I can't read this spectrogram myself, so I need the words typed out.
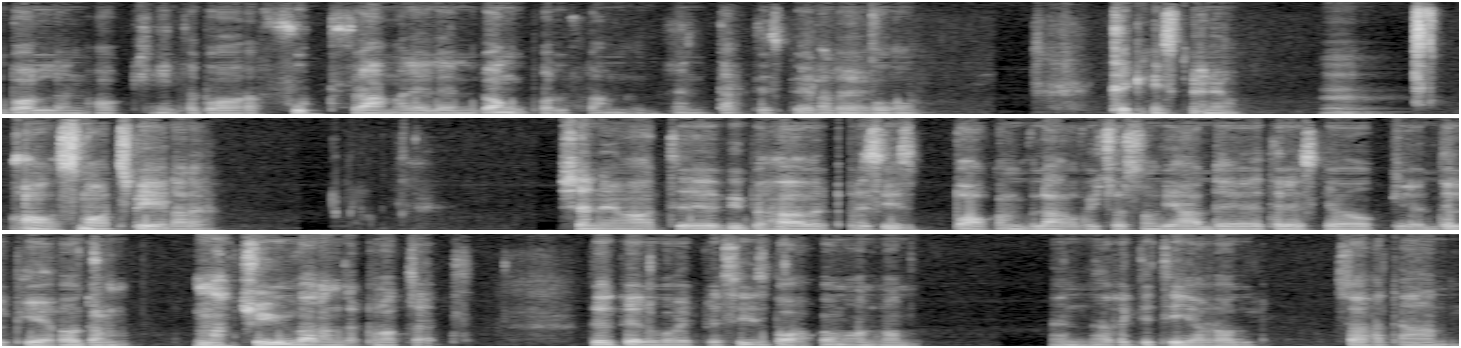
bollen och inte bara fort fram eller en lång boll fram. En taktisk spelare och teknisk menar jag. Mm. Ja, smart spelare. Känner jag att eh, vi behöver precis bakom Vlahovic som vi hade Tereska och Del Piero. De matchar ju varandra på något sätt. Del Piero var ju precis bakom honom. En riktig tia-roll. Så hade han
